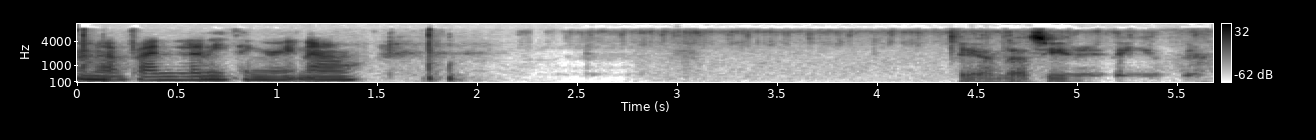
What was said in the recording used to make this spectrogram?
I'm not finding anything right now. Yeah, I'm not seeing anything in there.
